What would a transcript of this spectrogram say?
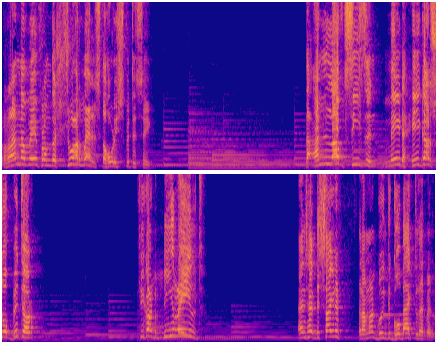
run away from the sure wells, the Holy Spirit is saying. The unloved season made Hagar so bitter, she got derailed and had decided that I'm not going to go back to that well.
